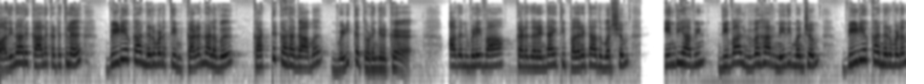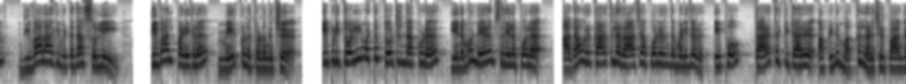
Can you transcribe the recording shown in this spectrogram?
பதினாறு காலகட்டத்தில் வீடியோகா நிறுவனத்தின் கடன் அளவு கட்டுக்கடங்காம வெடிக்க தொடங்கியிருக்கு. அதன் விளைவா கடந்த ரெண்டாயிரத்தி பதினெட்டாவது வருஷம் இந்தியாவின் திவால் விவகார நீதிமன்றம் வீடியோகா நிறுவனம் திவாலாகி விட்டதா சொல்லி திவால் பணிகளை மேற்கொள்ள தொடங்குச்சு. இப்படி தொழில் மட்டும் தோற்றிருந்தா கூட என்னமோ நேரம் சரியில்லை போல அதான் ஒரு காலத்துல ராஜா போல இருந்த மனிதர். இப்போ தர தட்டிட்டாரு அப்படின்னு மக்கள் நினைச்சிருப்பாங்க.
